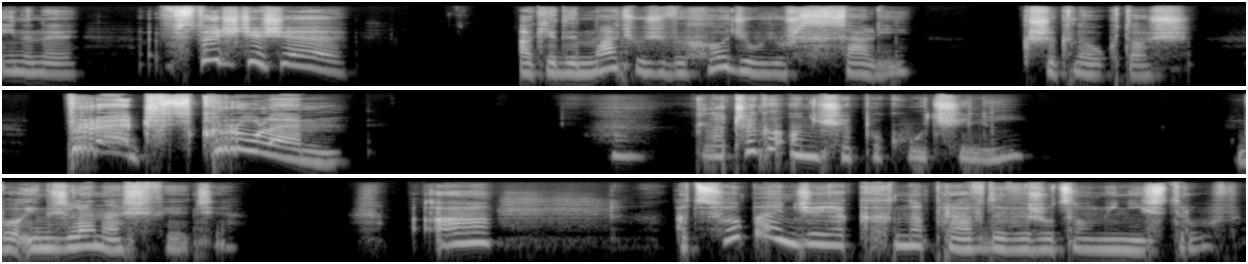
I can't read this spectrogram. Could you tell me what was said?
Inny: Wstydźcie się! A kiedy Maciuś wychodził już z sali, krzyknął ktoś: Precz z królem! Dlaczego oni się pokłócili? Bo im źle na świecie. A, a co będzie, jak naprawdę wyrzucą ministrów?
